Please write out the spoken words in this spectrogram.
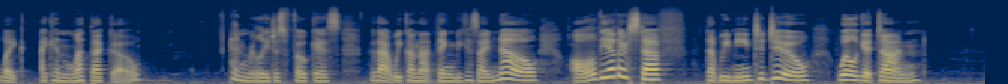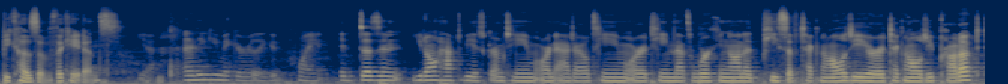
like I can let that go and really just focus for that week on that thing because I know all of the other stuff that we need to do will get done because of the cadence. And I think you make a really good point. It doesn't. You don't have to be a Scrum team or an Agile team or a team that's working on a piece of technology or a technology product.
